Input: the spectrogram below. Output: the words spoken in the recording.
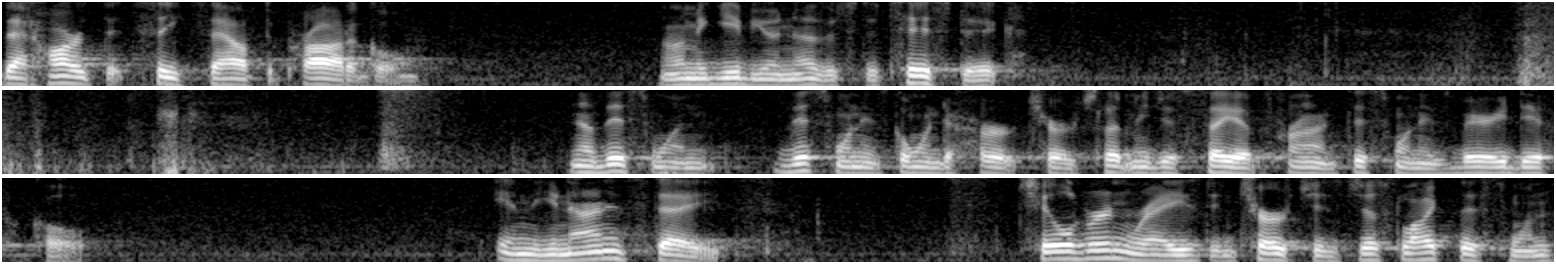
That heart that seeks out the prodigal. Now, let me give you another statistic. Now, this one, this one is going to hurt, church. Let me just say up front this one is very difficult. In the United States, children raised in churches just like this one,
